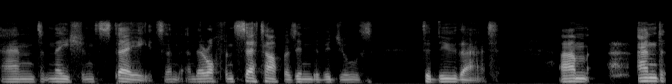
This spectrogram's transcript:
and nation states, and, and they're often set up as individuals to do that. Um, and,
